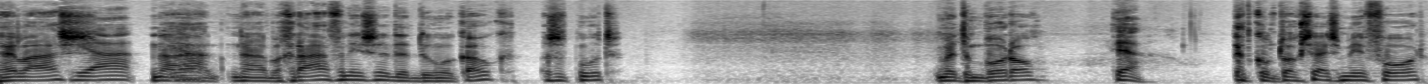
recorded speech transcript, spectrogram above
helaas. Ja, na, ja. na begrafenissen, dat doen we ook, als het moet. Met een borrel. Ja. Dat komt ook steeds meer voor.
